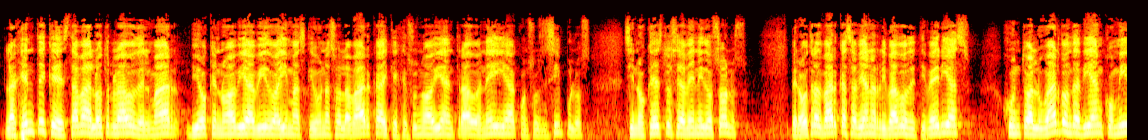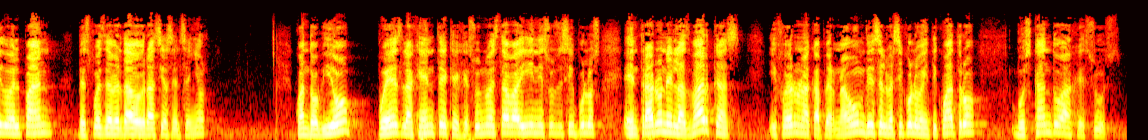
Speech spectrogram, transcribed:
la gente que estaba al otro lado del mar vio que no había habido ahí más que una sola barca y que Jesús no había entrado en ella con sus discípulos, sino que estos se habían ido solos. Pero otras barcas habían arribado de Tiberias junto al lugar donde habían comido el pan después de haber dado gracias al Señor. Cuando vio pues la gente que Jesús no estaba ahí ni sus discípulos entraron en las barcas y fueron a Capernaum, dice el versículo 24, buscando a Jesús.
